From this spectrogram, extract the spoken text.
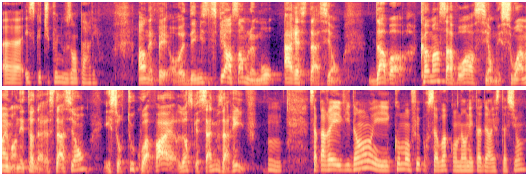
Est-ce que tu peux nous en parler? En effet, on va démystifier ensemble le mot arrestation. D'abord, comment savoir si on est soi-même en état d'arrestation et surtout quoi faire lorsque ça nous arrive? Hmm. Ça paraît évident et comment on fait pour savoir qu'on est en état d'arrestation?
